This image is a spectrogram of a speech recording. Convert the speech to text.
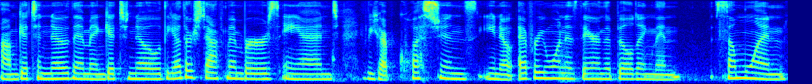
um, get to know them and get to know the other staff members. And if you have questions, you know, everyone is there in the building, then someone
